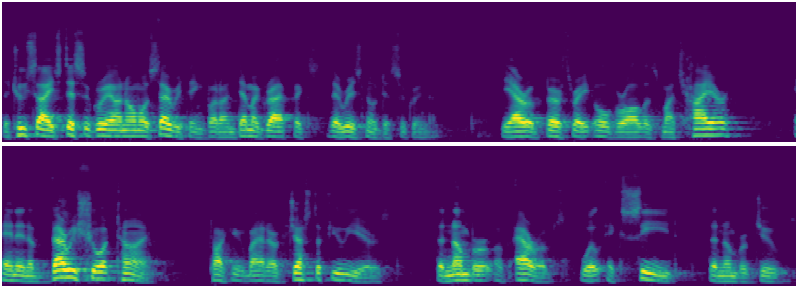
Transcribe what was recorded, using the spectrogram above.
The two sides disagree on almost everything, but on demographics, there is no disagreement. The Arab birth rate overall is much higher, and in a very short time, talking about just a few years, the number of Arabs will exceed the number of Jews.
